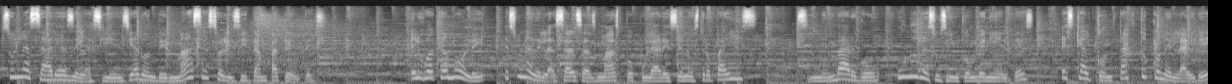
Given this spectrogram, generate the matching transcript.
son las áreas de la ciencia donde más se solicitan patentes. El guacamole es una de las salsas más populares en nuestro país. Sin embargo, uno de sus inconvenientes es que al contacto con el aire,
